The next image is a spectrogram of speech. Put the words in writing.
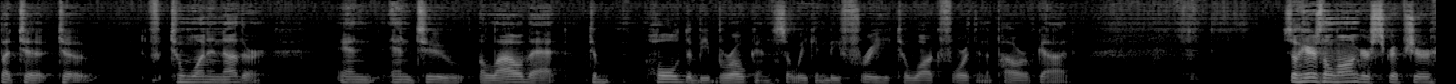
but to, to, to one another and, and to allow that to hold to be broken so we can be free to walk forth in the power of God. So here's the longer scripture.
